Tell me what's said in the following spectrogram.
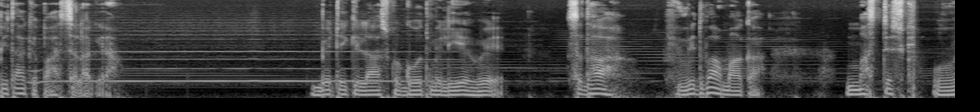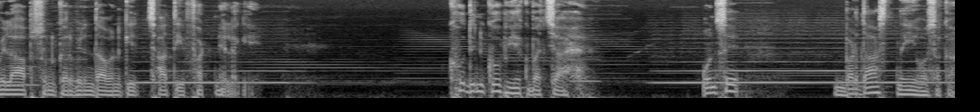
पिता के पास चला गया। बेटे की लाश को गोद में लिए हुए सदा विधवा माँ का मस्तिष्क विलाप सुनकर वृंदावन की छाती फटने लगी। खुद इनको भी एक बच्चा है। उनसे बर्दाश्त नहीं हो सका।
